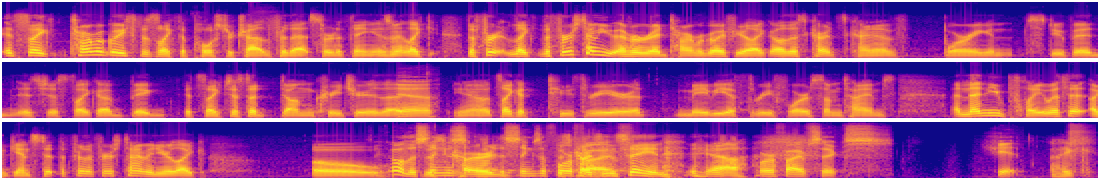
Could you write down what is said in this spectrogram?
it's like Tarmogoyf is like the poster child for that sort of thing, isn't it? Like the first, like the first time you ever read Tarmogoyf, you're like, oh, this card's kind of boring and stupid. It's just like a big, it's like just a dumb creature that, yeah, you know, it's like a two three or a, maybe a three four sometimes, and then you play with it against it for the first time, and you're like, oh, oh, this, thing is card, this thing's a four. this four card's five insane. yeah, or five six Shit. like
